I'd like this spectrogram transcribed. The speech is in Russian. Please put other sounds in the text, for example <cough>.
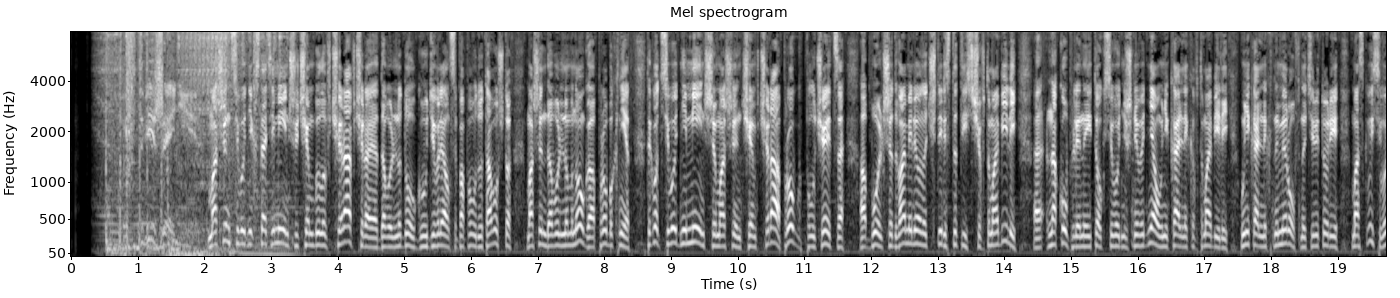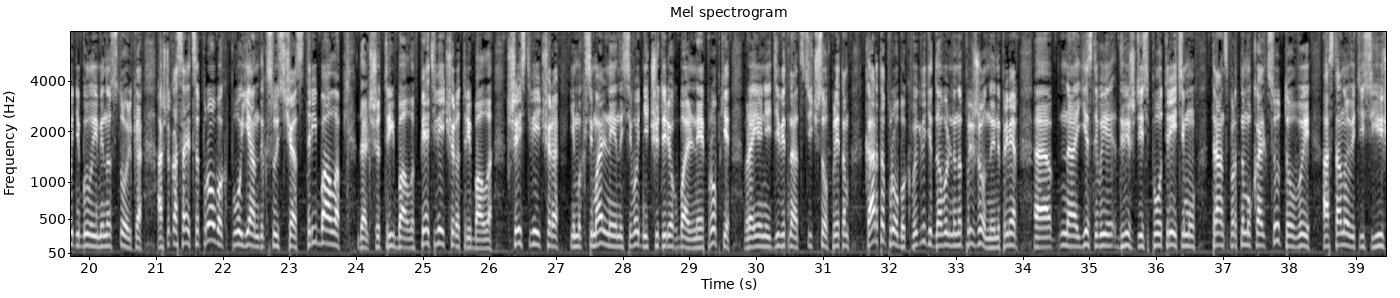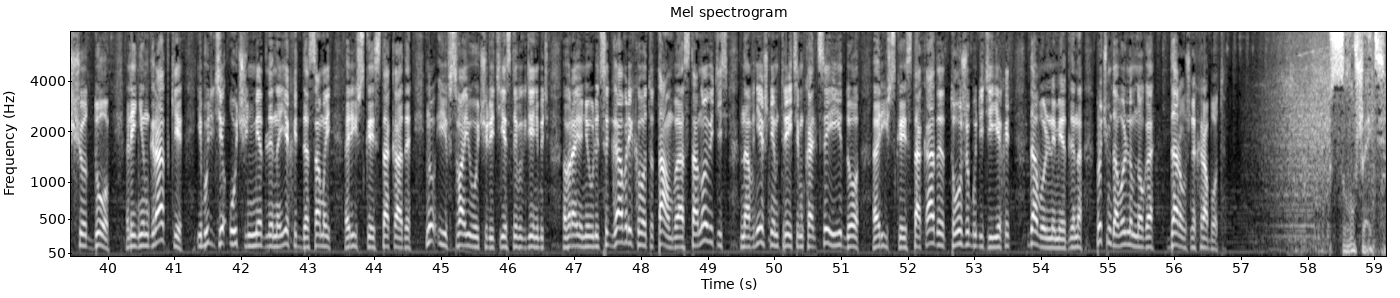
В движении. Машин сегодня, кстати, меньше, чем было вчера. Вчера я довольно долго удивлялся по поводу того, что машин довольно много, а пробок нет. Так вот, сегодня меньше машин, чем вчера, а пробок получается а, больше. 2 миллиона 400 тысяч автомобилей. Э, накопленный итог сегодняшнего дня уникальных автомобилей, уникальных номеров на территории Москвы сегодня было именно столько. А что касается пробок, по Яндексу сейчас 3 балла, дальше 3 балла в 5 вечера, 3 балла в 6 вечера и максимальные на сегодня 4-бальные пробки в районе 19 часов. При этом карта карта пробок выглядит довольно напряженной. Например, э, если вы движетесь по третьему транспортному кольцу, то вы остановитесь еще до Ленинградки и будете очень медленно ехать до самой Рижской эстакады. Ну и в свою очередь, если вы где-нибудь в районе улицы Гаврикова, то там вы остановитесь на внешнем третьем кольце и до Рижской эстакады тоже будете ехать довольно медленно. Впрочем, довольно много дорожных работ. Слушать.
